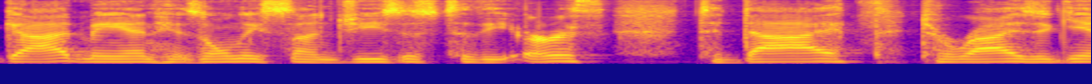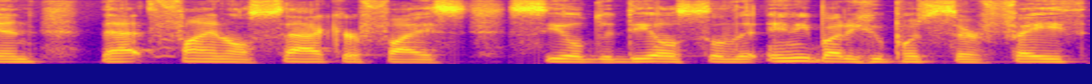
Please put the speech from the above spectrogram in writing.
God man, his only son, Jesus, to the earth to die, to rise again, that final sacrifice sealed the deal so that anybody who puts their faith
